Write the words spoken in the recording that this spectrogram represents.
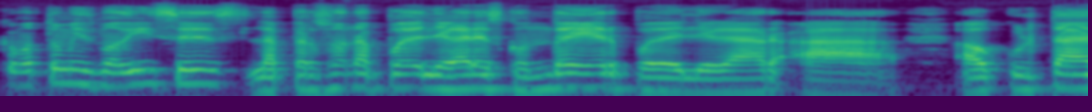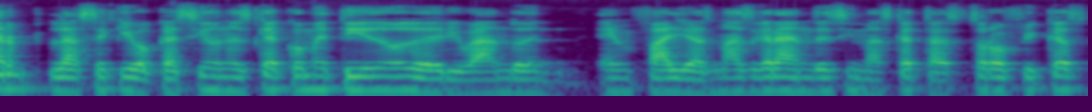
como tú mismo dices, la persona puede llegar a esconder, puede llegar a, ocultar las equivocaciones que ha cometido, derivando en, fallas más grandes y más catastróficas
